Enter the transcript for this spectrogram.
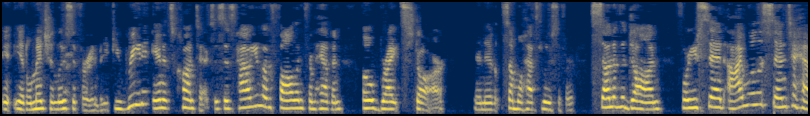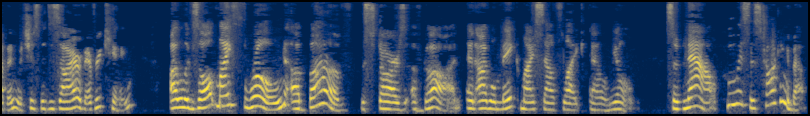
It, will mention Lucifer in it. But if you read it in its context, it says, "How you have fallen from heaven, O bright star," and it, some will have Lucifer son of the dawn, for you said, I will ascend to heaven, which is the desire of every king. I will exalt my throne above the stars of God, and I will make myself like Elyon. So now, who is this talking about?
